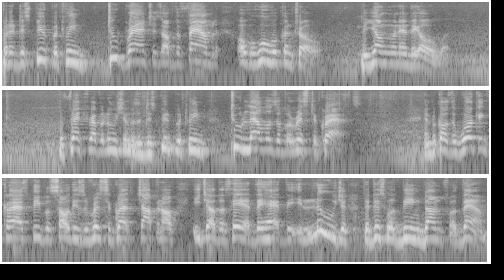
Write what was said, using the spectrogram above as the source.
But a dispute between two branches of the family over who will control, the young one and the old one. The French Revolution was a dispute between two levels of aristocrats. And because the working class people saw these aristocrats chopping off each other's head, they had the illusion that this was being done for them.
